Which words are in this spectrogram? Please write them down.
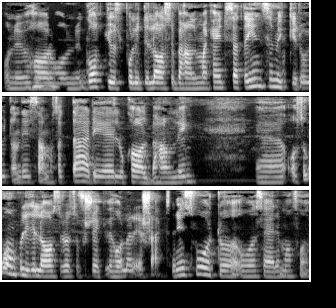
Och nu har mm. hon gått just på lite laserbehandling. Man kan ju inte sätta in så mycket då, utan det är samma sak där. Det är lokalbehandling. Eh, och så går hon på lite laser och så försöker vi hålla det i schack. Så det är svårt att, att säga det. Man får,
